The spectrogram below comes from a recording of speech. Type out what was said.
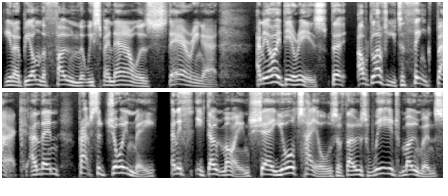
you know, beyond the phone that we spend hours staring at. And the idea is that I would love you to think back and then perhaps to join me and if you don't mind, share your tales of those weird moments,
